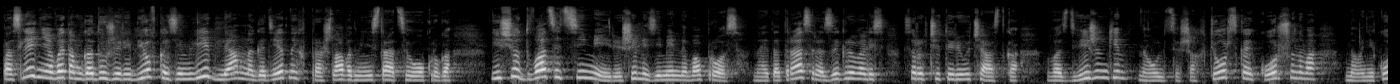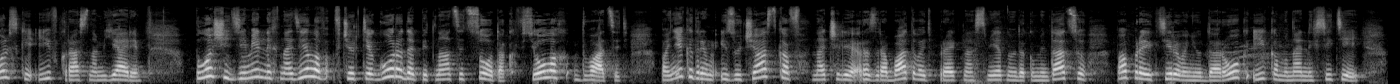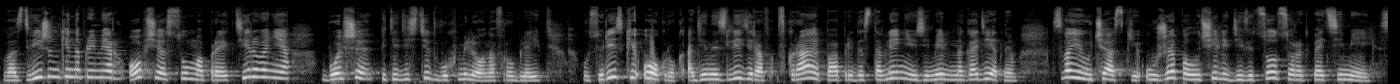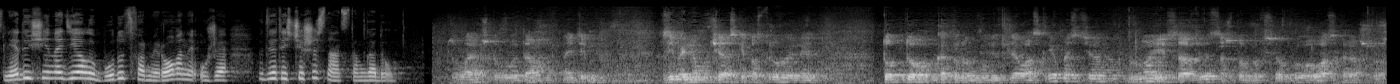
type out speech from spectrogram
Последняя в этом году жеребьевка земли для многодетных прошла в администрации округа. Еще 20 семей решили земельный вопрос. На этот раз разыгрывались 44 участка в Воздвиженке, на улице Шахтерской, Коршунова, в Новоникольске и в Красном Яре. Площадь земельных наделов в черте города 15 соток, в селах 20. По некоторым из участков начали разрабатывать проектно-сметную документацию по проектированию дорог и коммунальных сетей. В Воздвиженке, например, общая сумма проектирования больше 52 миллионов рублей. Уссурийский округ – один из лидеров в крае по предоставлению земель многодетным. Свои участки уже получили 945 семей. Следующие наделы будут сформированы уже в 2016 году. Желаю, чтобы вы там на этом земельном участке построили тот дом, который будет для вас крепостью, ну и, соответственно, чтобы все было у вас хорошо.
